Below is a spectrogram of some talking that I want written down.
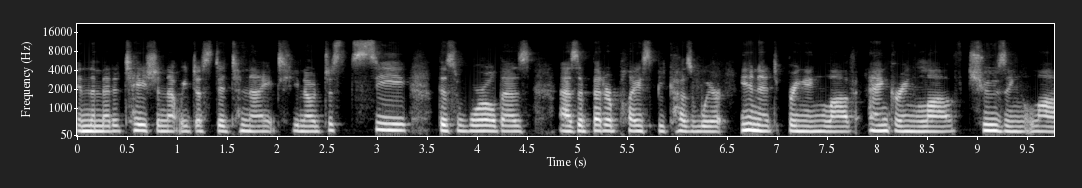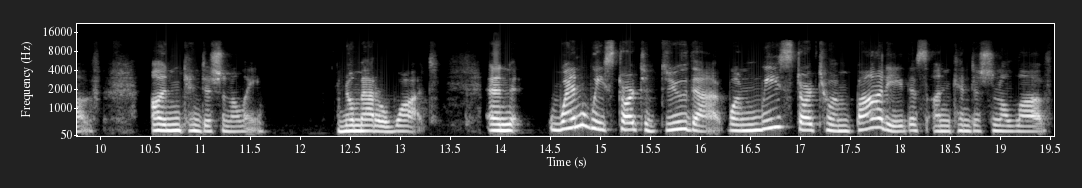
in the meditation that we just did tonight. You know just see this world as as a better place because we're in it bringing love anchoring love choosing love unconditionally no matter what. And when we start to do that when we start to embody this unconditional love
